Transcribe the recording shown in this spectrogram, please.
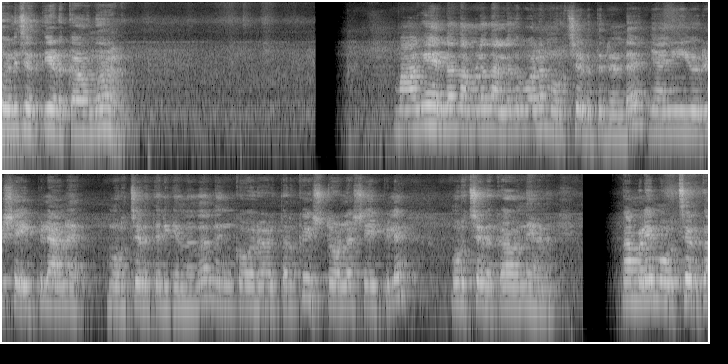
തൊലി ചെത്തിയെടുക്കാവുന്നതാണ്. മാങ്ങയെല്ലാം നമ്മൾ നല്ലതുപോലെ മുറിച്ചെടുത്തിട്ടുണ്ട്. ഞാൻ ഈ ഒരു ഷേപ്പിലാണ് മുറിച്ചെടുത്തിരിക്കുന്നത്. നിങ്ങൾക്ക് ഓരോരുത്തർക്കും ഇഷ്ടമുള്ള ഷേപ്പിൽ മുറിച്ചെടുക്കാവുന്നതാണ്. നമ്മൾ ഈ മുറിച്ചെടുത്ത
